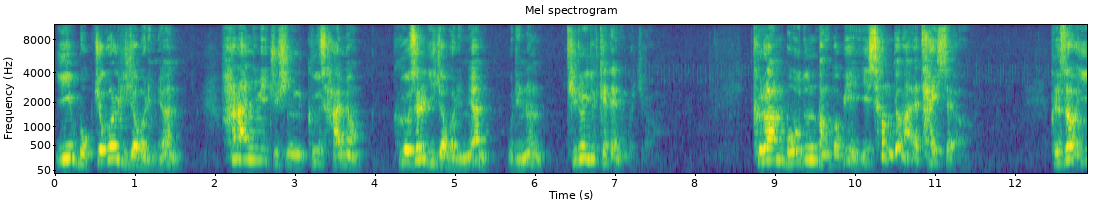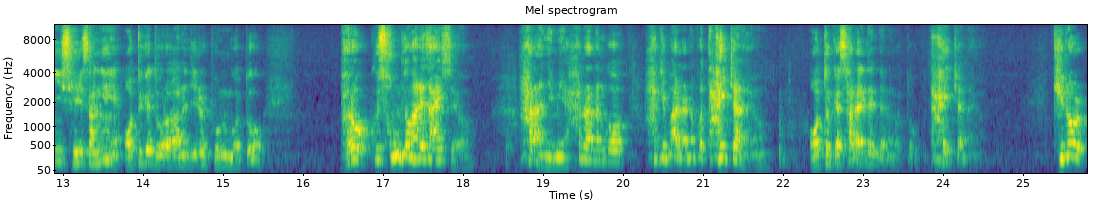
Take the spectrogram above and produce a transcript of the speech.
이 목적을 잊어버리면 하나님이 주신 그 사명 그것을 잊어버리면 우리는 길을 잃게 되는 거죠. 그러한 모든 방법이 이 성경 안에 다 있어요. 그래서 이 세상이 어떻게 돌아가는지를 보는 것도 바로 그 성경 안에 다 있어요. 하나님이 하라는 것, 하지 말라는 것 다 있잖아요. 어떻게 살아야 된다는 것도 다 있잖아요. 길을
